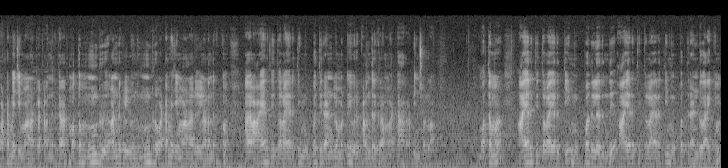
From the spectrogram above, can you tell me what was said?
வட்டமேஜை மாநாட்டில் கலந்துருக்கிறார். மொத்தம் மூன்று ஆண்டுகள் வந்து மூன்று வட்டமேஜை மாநாடுகள் நடந்திருக்கும். அதில் ஆயிரத்தி தொள்ளாயிரத்தி முப்பத்தி ரெண்டில் மட்டும் இவர் கலந்துருக்கிற மாட்டார் அப்படின்னு சொல்லலாம். மொத்தமாக ஆயிரத்தி தொள்ளாயிரத்தி முப்பதுலேருந்து ஆயிரத்தி தொள்ளாயிரத்தி முப்பத்தி ரெண்டு வரைக்கும்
